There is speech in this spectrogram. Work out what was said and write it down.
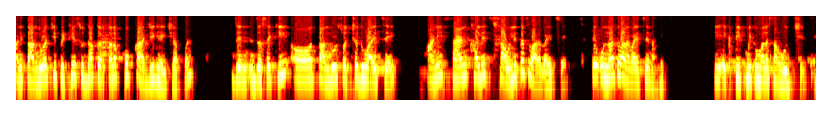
आणि तांदूळाची पिठी सुद्धा करताना खूप काळजी घ्यायची आपण. जे जसे की तांदूळ स्वच्छ धुवायचे आणि फॅन खालीच सावलीतच वाळवायचे. ते उन्हात वाळवायचे नाहीत. ही एक टीप मी तुम्हाला सांगू इच्छिते.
